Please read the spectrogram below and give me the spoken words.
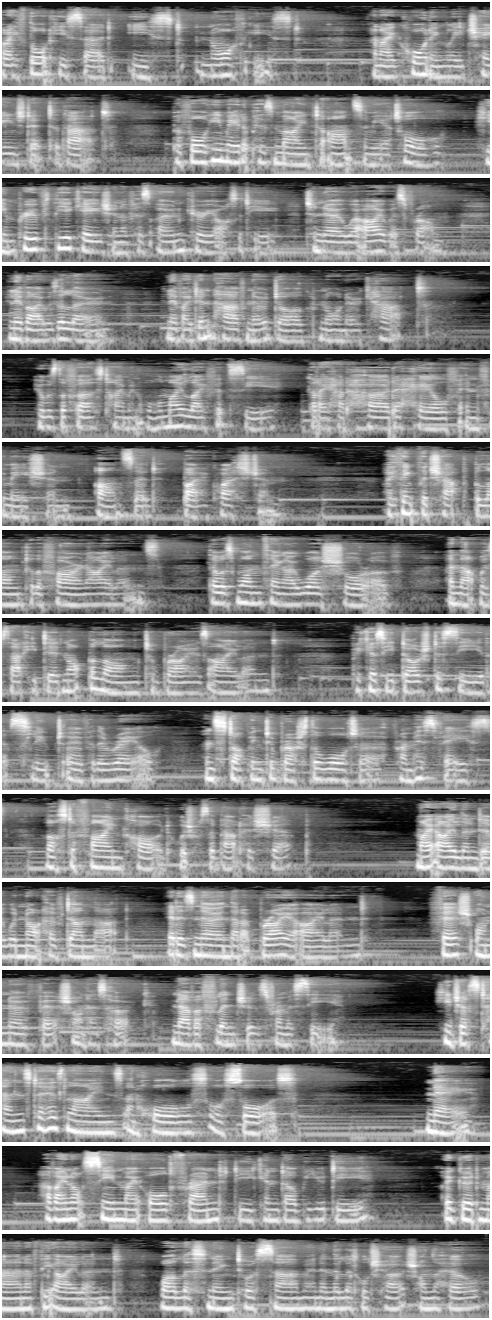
but I thought he said east northeast, and I accordingly changed it to that. Before he made up his mind to answer me at all, he improved the occasion of his own curiosity to know where I was from, and if I was alone, and if I didn't have no dog nor no cat. It was the first time in all my life at sea that I had heard a hail for information answered by a question. I think the chap belonged to the foreign islands. There was one thing I was sure of, and that was that he did not belong to Brier's Island, because he dodged a sea that slooped over the rail, and stopping to brush the water from his face, lost a fine cod which was about his ship. My islander would not have done that, it is known that at Brier Island, fish or no fish on his hook never flinches from a sea. He just tends to his lines and hauls or soars. Nay, have I not seen my old friend Deacon W.D., a good man of the island, while listening to a sermon in the little church on the hill,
